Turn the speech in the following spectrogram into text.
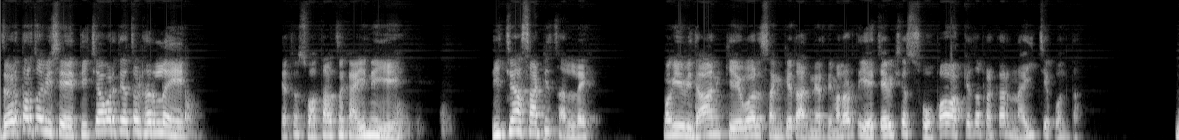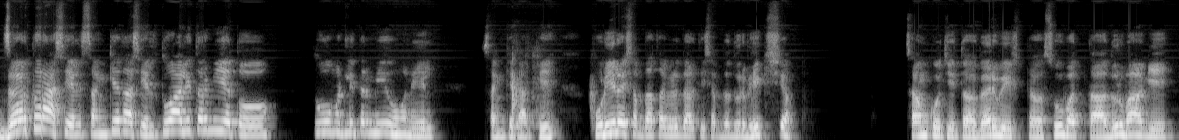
जर तरचा विषय तिच्यावर त्याचं ठरलंय त्याचं स्वतःचं काही नाहीये. तिच्यासाठी चाललंय. मग हे विधान केवळ संकेत आज्ञार्थी मला वाटतं याच्यापेक्षा सोपा वाक्याचा प्रकार नाहीच आहे कोणता. जर तर असेल संकेत असेल तू आली तर मी येतो. तू म्हटली तर मी म्हणेल. संकेतार्थी पुढील शब्दाचा विरुद्धार्थी शब्द दुर्भिक्ष. संकुचित गर्विष्ठ सुबत्ता दुर्भागी.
